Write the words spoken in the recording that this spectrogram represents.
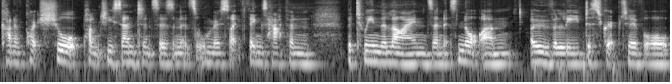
kind of quite short, punchy sentences, and it's almost like things happen between the lines, and it's not um, overly descriptive or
